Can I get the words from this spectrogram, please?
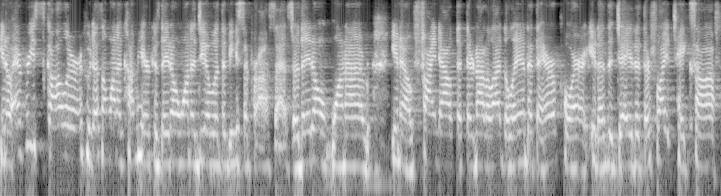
you know, every scholar who doesn't want to come here because they don't want to deal with the visa process or they don't want to, you know, find out that they're not allowed to land at the airport, you know, the day that their flight takes off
